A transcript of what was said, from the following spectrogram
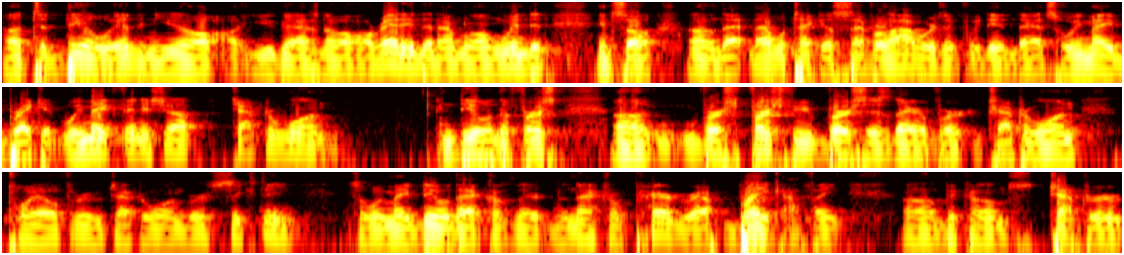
uh, to deal with, and you know, you guys know already that I'm long-winded, and so uh, that that will take us several hours if we did that. So we may break it. We may finish up chapter one and deal with the first uh, verse, first few verses there, ver, chapter 1, 12 through chapter 1, verse 16. So we may deal with that because the natural paragraph break, I think, uh, becomes chapter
